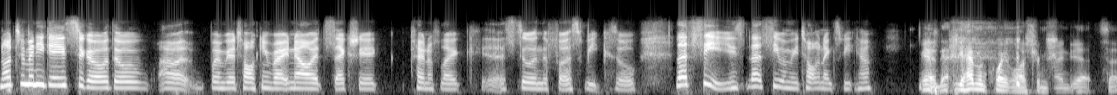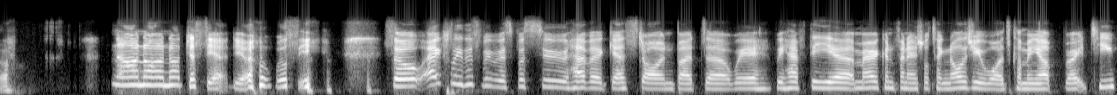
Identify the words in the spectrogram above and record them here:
not too many days to go, though. Uh, when we're talking right now, it's actually kind of like uh, still in the first week. So let's see. Let's see when we talk next week, huh? Yeah, you haven't quite lost your mind yet. So. No, no, not just yet. Yeah, we'll see. so actually, this week we are supposed to have a guest on, but uh, we we have the uh, American Financial Technology Awards coming up, right? T.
